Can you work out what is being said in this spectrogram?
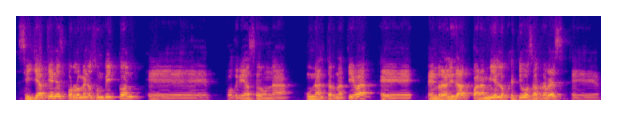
Si ya tienes por lo menos un Bitcoin, eh, podría ser una, una alternativa. Eh, en realidad, para mí el objetivo es al revés. Eh,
